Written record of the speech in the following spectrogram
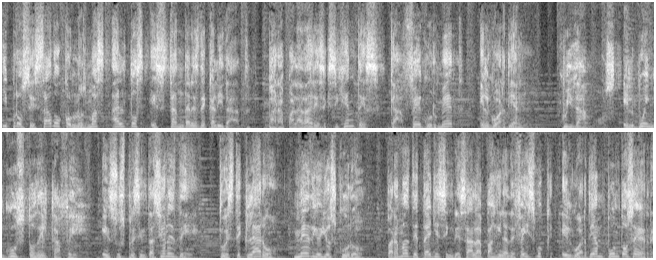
y procesado con los más altos estándares de calidad para paladares exigentes, Café Gourmet El Guardián. Cuidamos el buen gusto del café en sus presentaciones de tueste claro, medio y oscuro. Para más detalles ingresa a la página de Facebook elguardián.cr.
